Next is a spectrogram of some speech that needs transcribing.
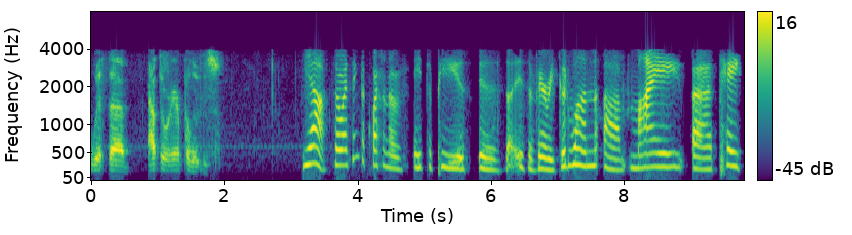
with uh, outdoor air pollutants? Yeah, so I think the question of atopy is is is a very good one. Um, my uh, take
